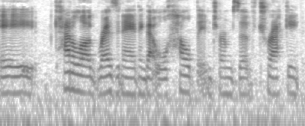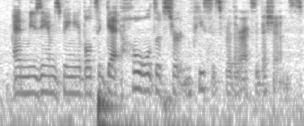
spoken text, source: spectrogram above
a catalog raisonné, I think that will help in terms of tracking and museums being able to get hold of certain pieces for their exhibitions.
